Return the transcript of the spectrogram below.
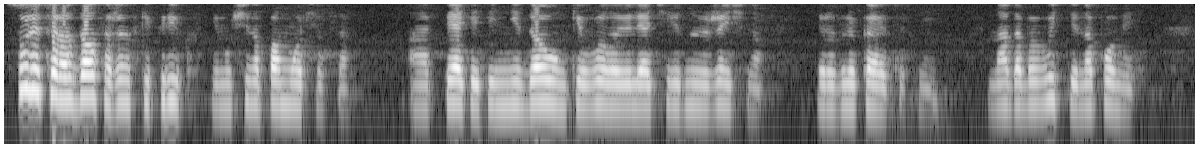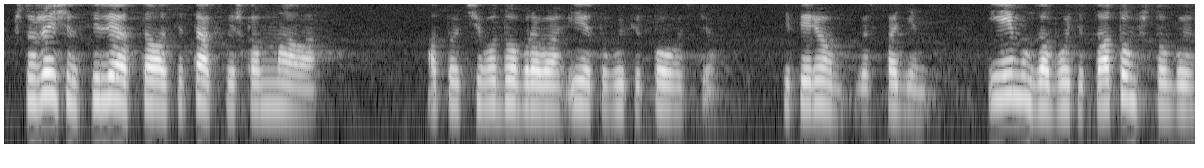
С улицы раздался женский крик, и мужчина поморщился. Опять эти недоумки выловили очередную женщину и развлекаются с ней. Надо бы выйти и напомнить, что женщин в селе осталось и так слишком мало – а то чего доброго и эту выпьют полностью. Теперь он господин, и ему заботиться о том, чтобы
